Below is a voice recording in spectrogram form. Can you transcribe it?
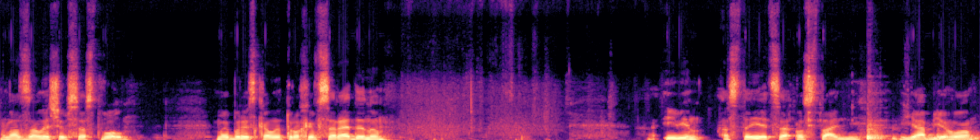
У нас залишився ствол. Ми бризкали трохи всередину. І він остається останній. Я б його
